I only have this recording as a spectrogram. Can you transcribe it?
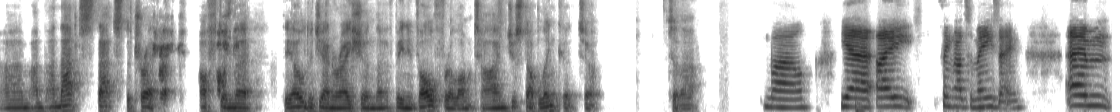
um, and, and, that's that's the trick. Often the the older generation that have been involved for a long time just stop linking to to that. Wow, Yeah, I think that's amazing. Um,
